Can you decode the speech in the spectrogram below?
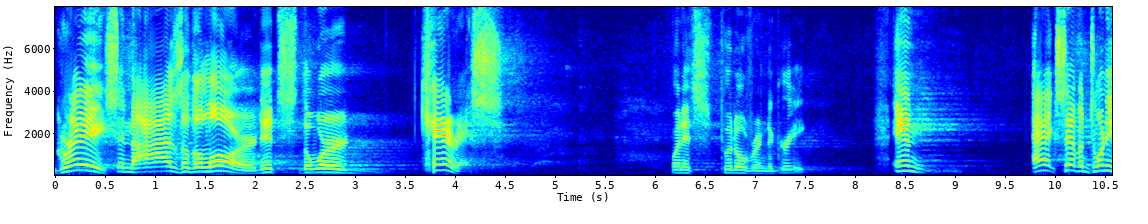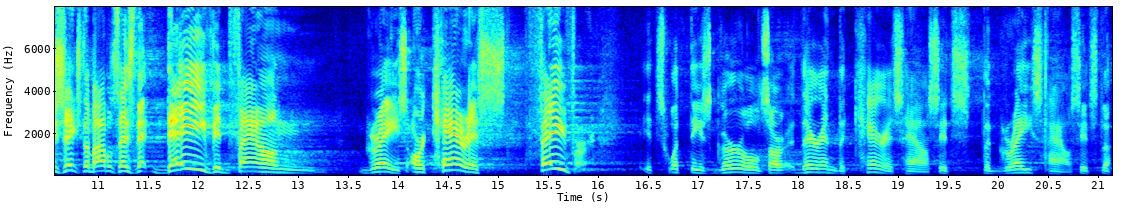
grace in the eyes of the Lord. It's the word charis when it's put over into Greek. In Acts 7 26, the Bible says that David found grace or charis favor. It's what these girls are, they're in the charis house, it's the grace house, it's the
